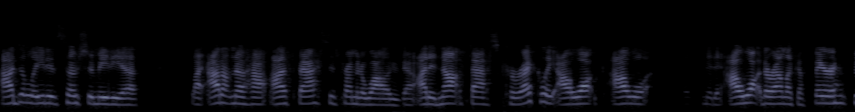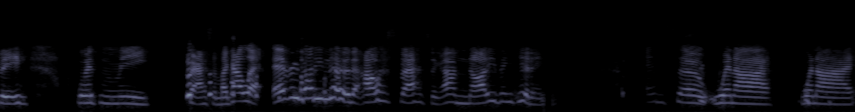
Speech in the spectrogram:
I deleted social media like I don't know how I fasted from it a while ago. I did not fast correctly. I walked, I will admit it, I walked around like a Pharisee with me fasting. like I let everybody know that I was fasting. I'm not even kidding. And so when I when I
